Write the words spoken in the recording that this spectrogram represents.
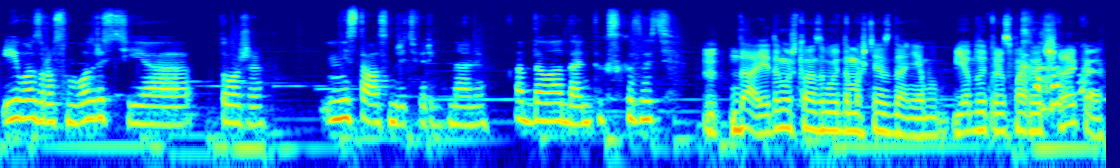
и в взрослом возрасте я тоже не стала смотреть в оригинале. Отдала дань, так сказать. Да, я думаю, что у нас будет домашнее задание. Я бу- Я буду пересматривать Шрека.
